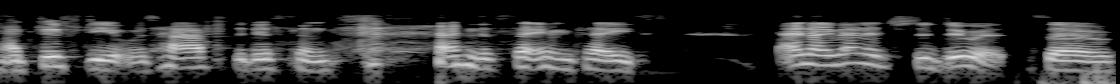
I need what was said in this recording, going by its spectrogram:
at 50, it was half the distance and the same pace, and I managed to do it. So.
